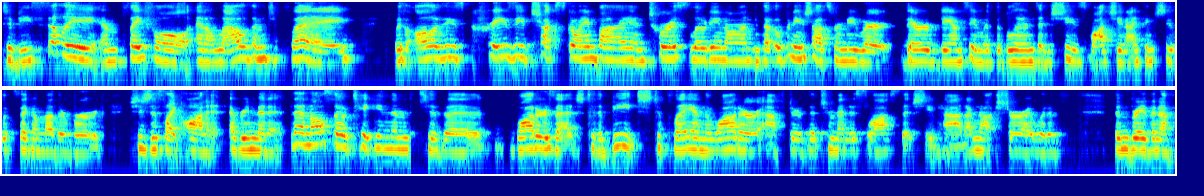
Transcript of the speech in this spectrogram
to be silly and playful and allow them to play with all of these crazy trucks going by and tourists loading on the opening shots for me where they're dancing with the balloons and she's watching. I think she looks like a mother bird. She's just like on it every minute. Then also taking them to the water's edge, to the beach to play in the water after the tremendous loss that she'd had. I'm not sure I would have been brave enough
